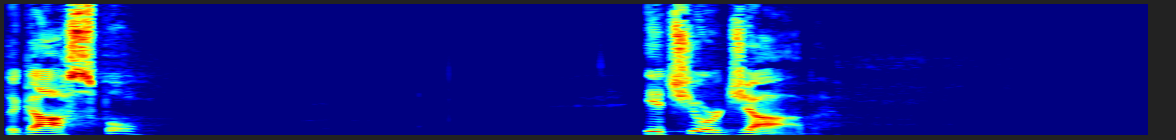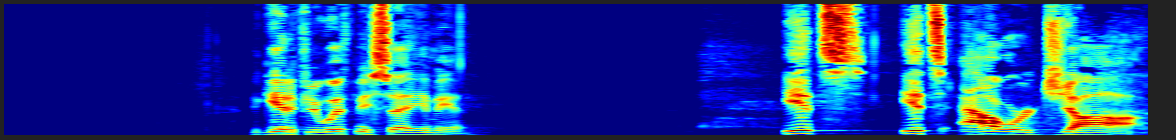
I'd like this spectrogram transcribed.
the gospel, it's your job. Again, if you're with me, say amen. It's, it's our job.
